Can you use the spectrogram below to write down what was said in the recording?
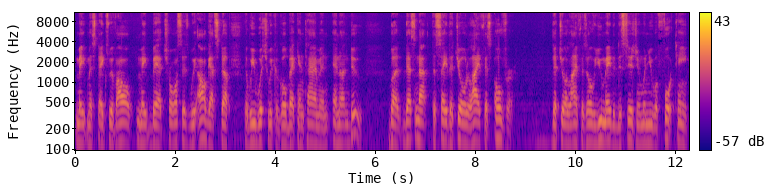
made mistakes. We've all made bad choices. We all got stuff that we wish we could go back in time and, and undo. But that's not to say that your life is over. That your life is over. You made a decision when you were 14,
